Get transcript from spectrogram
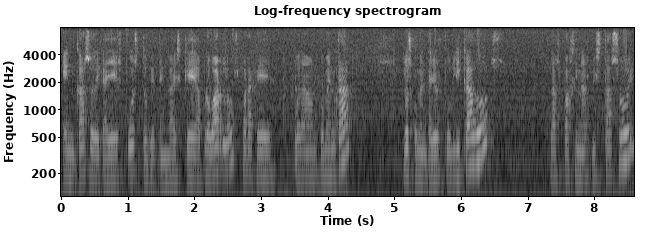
en caso de que hayáis puesto que tengáis que aprobarlos para que puedan comentar los comentarios publicados las páginas vistas hoy,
